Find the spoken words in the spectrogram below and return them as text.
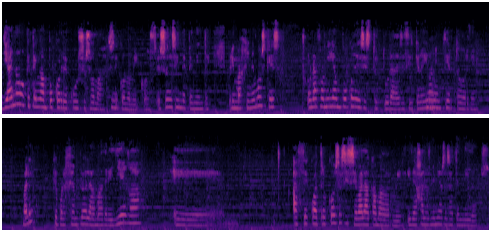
ya no que tengan pocos recursos o más económicos, eso es independiente, pero imaginemos que es una familia un poco desestructurada, es decir, que no llevan un cierto orden, ¿vale? Que por ejemplo la madre llega, eh, hace cuatro cosas y se va a la cama a dormir y deja a los niños desatendidos.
